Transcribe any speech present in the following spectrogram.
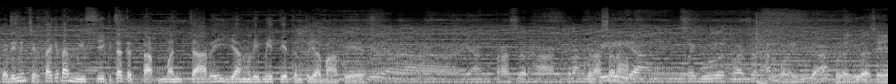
Jadi ini cerita kita misi kita tetap mencari yang limited tentunya Bang Hafiz. Iya, yang traserhan kurang lebih yang regular traserhan boleh juga. Boleh juga sih.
